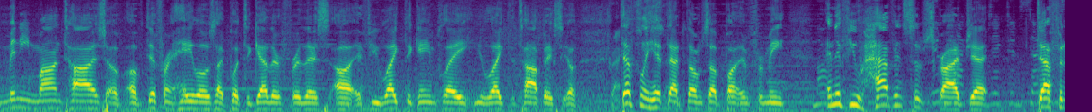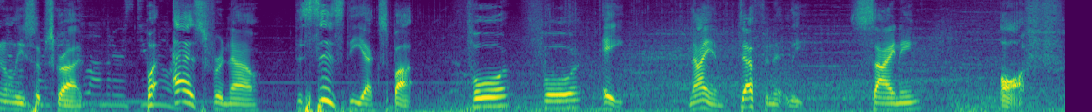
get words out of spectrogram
mini montage of, of different Halos I put together for this. Uh, if you like the gameplay, you like the topics, you know, definitely hit that thumbs up button for me. And if you haven't subscribed yet, definitely subscribe. But as for now, this is the Xbot 448. And I am definitely signing off.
